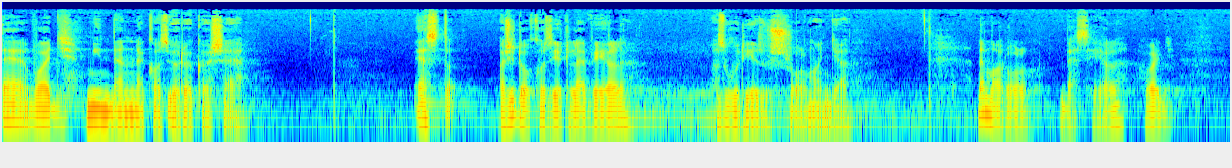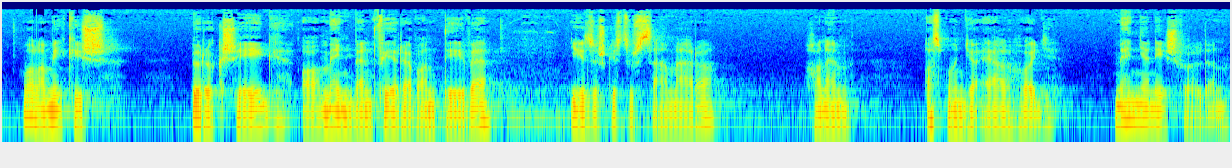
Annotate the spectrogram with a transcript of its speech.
te vagy mindennek az örököse. Ezt a zsidókhoz írt levél az Úr Jézusról mondja. Nem arról beszél, hogy valami kis örökség a mennyben félre van téve Jézus Krisztus számára, hanem azt mondja el, hogy menjen és földön,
